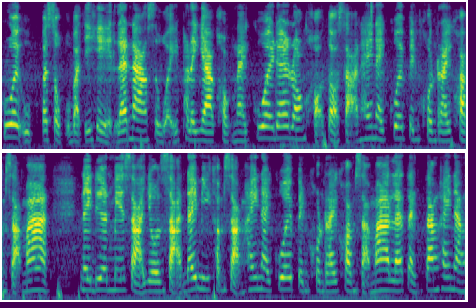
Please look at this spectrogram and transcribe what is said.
กล้วยอุประสบอุบัติเหตุ และนางสวยภรรยาของนายกล้วยได้ร้องขอต่อศาลให้นายกล้วยเป็นคนไร้ความสามารถ ในเดือนเมษายนศาลได้มีคำสั่งให้นายกล้วยเป็นคนไร้ความสามารถ และแต่งตั้งให้นาง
